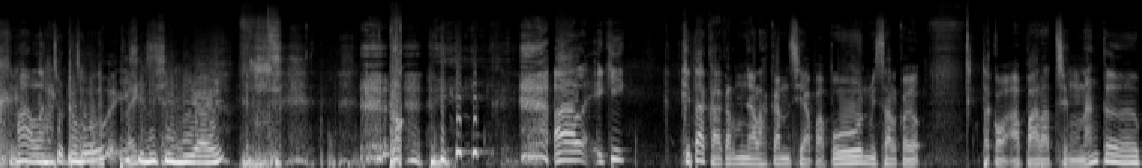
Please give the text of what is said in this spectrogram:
Malang di sini sini ya. Al iki kita gak akan menyalahkan siapa pun, misal kayak teko aparat sing nangkep,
